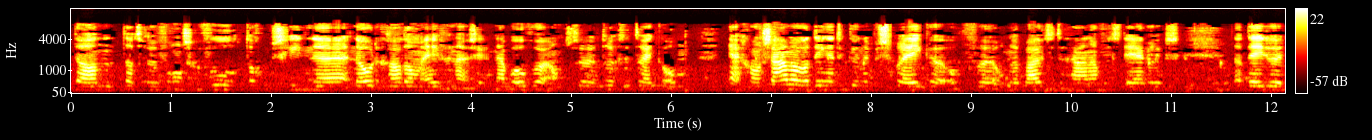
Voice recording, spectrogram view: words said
dan dat we voor ons gevoel toch misschien uh, nodig hadden om even naar, naar boven ons uh, terug te trekken. Om ja, gewoon samen wat dingen te kunnen bespreken of uh, om naar buiten te gaan of iets dergelijks. Dat deden we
